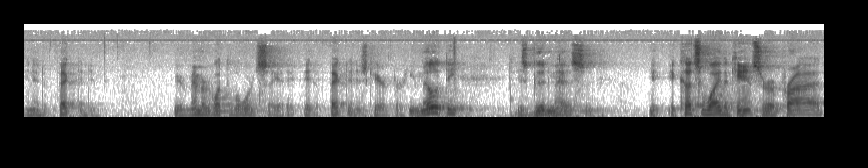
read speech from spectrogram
and it affected him. He remembered what the Lord said. It, it affected his character. Humility is good medicine. It, it cuts away the cancer of pride.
